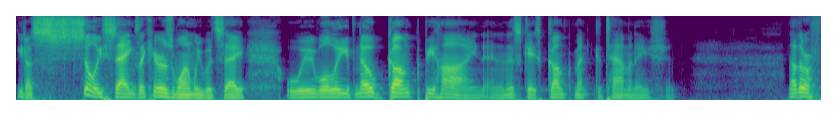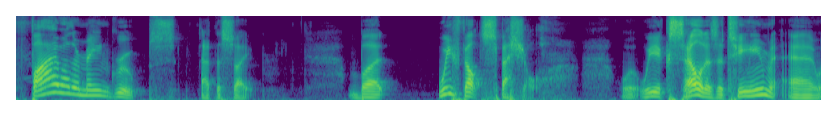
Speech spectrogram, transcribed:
you know, silly sayings. Like here's one we would say, "We will leave no gunk behind," and in this case, gunk meant contamination. Now there were five other main groups at the site, but we felt special. We excelled as a team, and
